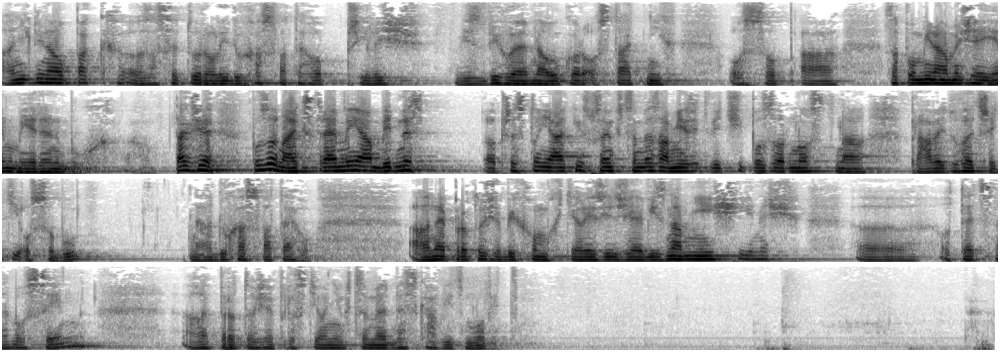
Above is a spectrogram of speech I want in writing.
A nikdy naopak zase tu roli Ducha Svatého příliš vyzdvihujeme na úkor ostatních osob a zapomínáme, že je jenom jeden Bůh. Takže pozor na extrémy a my dnes přesto nějakým způsobem chceme zaměřit větší pozornost na právě tuhle třetí osobu, na Ducha Svatého. A ne proto, že bychom chtěli říct, že je významnější než uh, otec nebo syn, ale proto, že prostě o něm chceme dneska víc mluvit. Tak.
